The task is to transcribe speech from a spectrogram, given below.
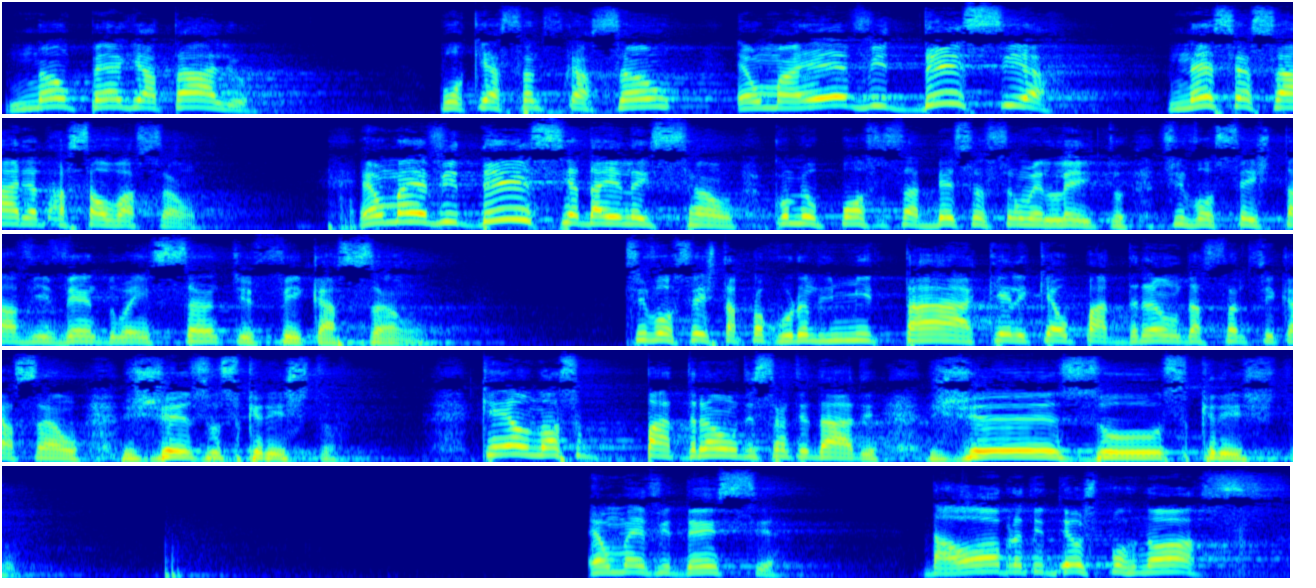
não pegue atalho, porque a santificação é uma evidência necessária da salvação. É uma evidência da eleição. Como eu posso saber se eu sou um eleito se você está vivendo em santificação? Se você está procurando imitar aquele que é o padrão da santificação, Jesus Cristo. Quem é o nosso padrão de santidade? Jesus Cristo. É uma evidência da obra de Deus por nós.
